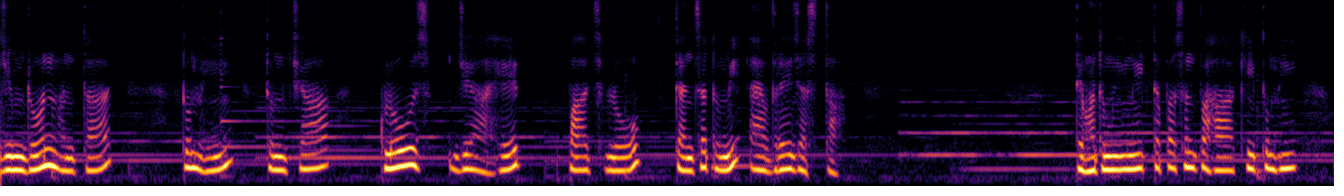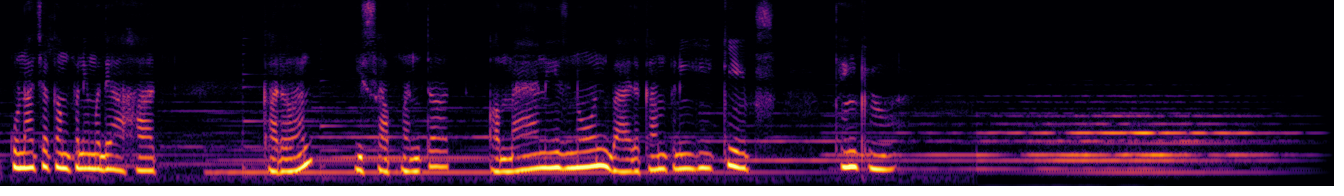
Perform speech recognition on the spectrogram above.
जिमरोन म्हणतात तुम्ही तुमच्या क्लोज जे आहेत पाच लोक त्यांचा तुम्ही ॲव्हरेज असता. तेव्हा तुम्ही नीट तपासून पहा की तुम्ही कुणाच्या कंपनीमध्ये आहात. कारण इसाप म्हणतात a man is known by the company he keeps thank you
